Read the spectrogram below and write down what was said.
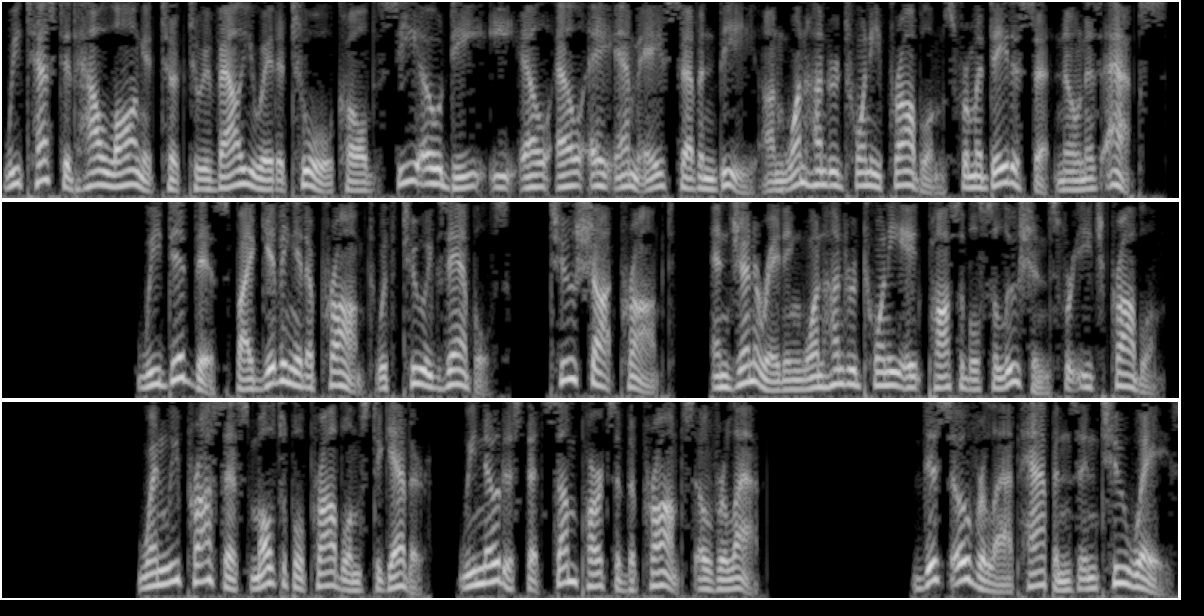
we tested how long it took to evaluate a tool called CODELLAMA7B on 120 problems from a dataset known as APPS. We did this by giving it a prompt with two examples, two shot prompt, and generating 128 possible solutions for each problem. When we process multiple problems together, we notice that some parts of the prompts overlap. This overlap happens in two ways.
